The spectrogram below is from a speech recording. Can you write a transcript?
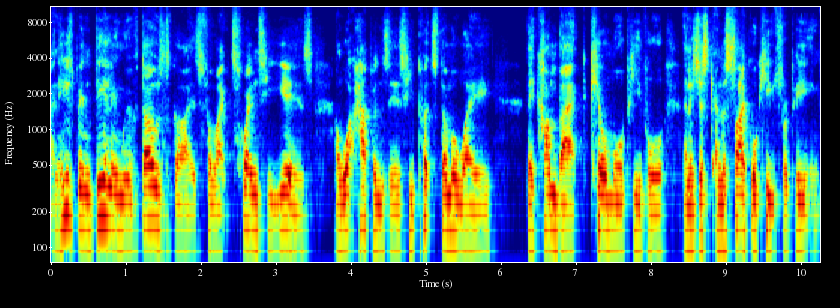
And he's been dealing with those guys for like 20 years. And what happens is he puts them away, they come back, kill more people, and it's just and the cycle keeps repeating.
